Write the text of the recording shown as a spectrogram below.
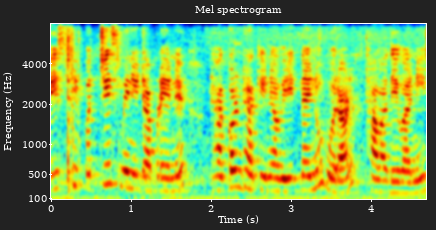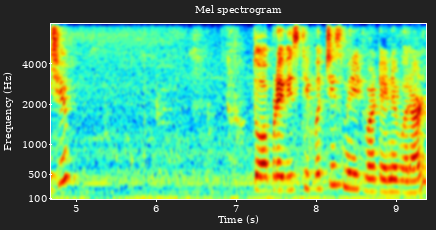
વીસથી પચીસ મિનિટ આપણે એને ઢાંકણ ઢાંકીને આવી રીતના એનું વરાળ થવા દેવાની છે. તો આપણે વીસથી પચીસ મિનિટ માટે એને વરાળ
